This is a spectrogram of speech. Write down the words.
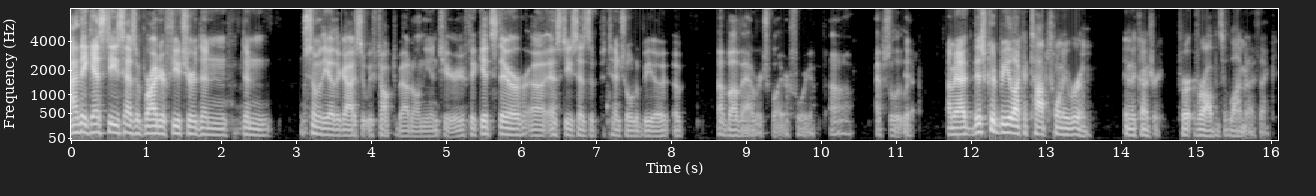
I think Estes has a brighter future than than some of the other guys that we've talked about on the interior. If it gets there, uh, Estes has the potential to be a, a above average player for you. Uh, absolutely. Yeah. I mean, I, this could be like a top 20 room in the country for, for offensive linemen, I think.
